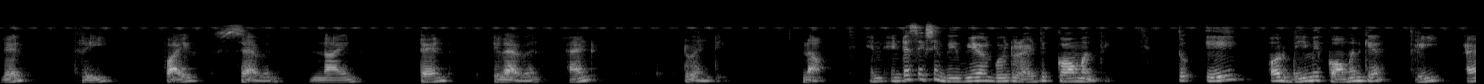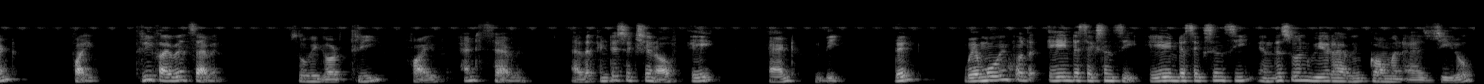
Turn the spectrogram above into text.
then 3, 5, 7, 9, 10, 11 and 20. Now in intersection B, we are going to write the common thing. So A or B में common क्या 3 and 5. 3, 5 and 7. So we got 3, 5 and 7 at the intersection of A and B. Then we are moving for the A intersection C. A intersection C in this one we are having common as 0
